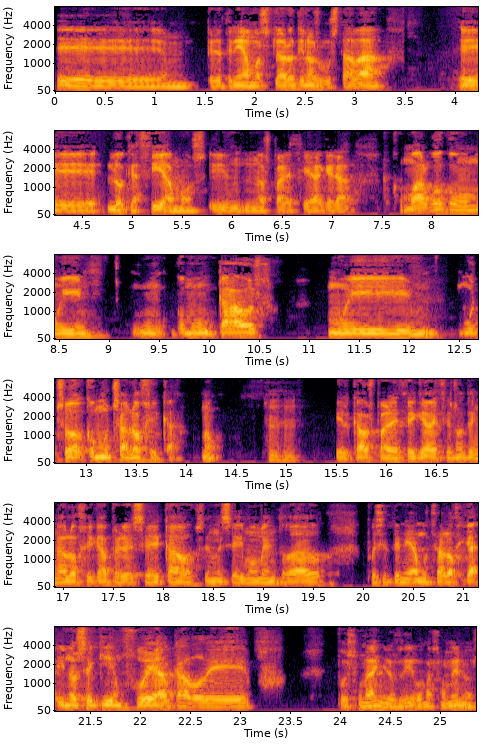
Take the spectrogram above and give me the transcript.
eh, pero teníamos claro que nos gustaba eh, lo que hacíamos y nos parecía que era como algo como muy, como un caos muy mucho con mucha lógica, ¿no? Y el caos parece que a veces no tenga lógica, pero ese caos en ese momento dado, pues sí tenía mucha lógica. Y no sé quién fue al cabo de, pues un año, os digo, más o menos,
